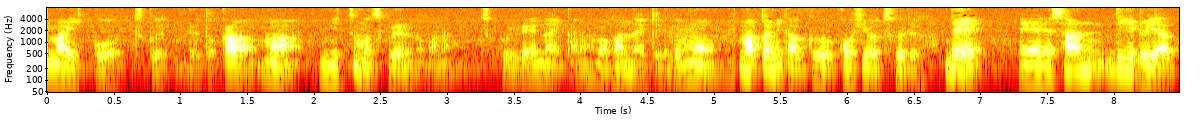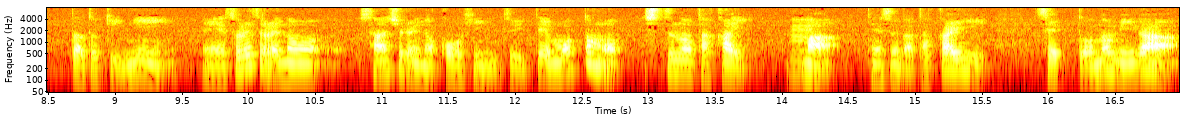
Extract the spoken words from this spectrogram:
まあ、1個作るとか、まあ、3つも作れるのかな。作れないかな。分かんないけれども、まあ、とにかくコーヒーを作るで、えー3ディールやった時に、えーそれぞれの3種類のコーヒーについて最も質の高いうん。まあ、点数が高いセットのみが、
